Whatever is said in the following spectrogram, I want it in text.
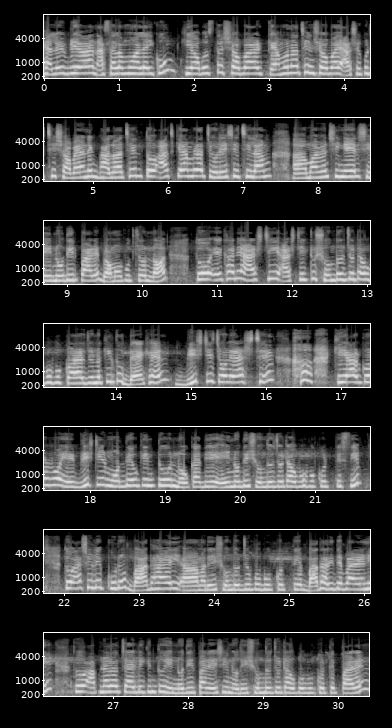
Hello everyone, আসসালামু আলাইকুম। কি অবস্থা সবার? কেমন আছেন সবাই? আশা করছি সবাই অনেক ভালো আছেন। তো আজকে আমরা চলে এসেছিলাম ময়মনসিংহের সেই নদীর পাড়ে ব্রহ্মপুত্র নদ। তো এখানে আসছি আসছি একটু সৌন্দর্যটা উপভোগ করার জন্য। কিন্তু দেখেন, বৃষ্টি চলে আসছে। কি আর করব? এই বৃষ্টির মধ্যেও কিন্তু নৌকা দিয়ে এই নদীর সৌন্দর্যটা উপভোগ করতেছি। তো আসলে কোনো বাধাই আমাদের সৌন্দর্য উপভোগ করতে বাধা দিতে পারেনি। তো আপনারাও চাইলে কিন্তু এই নদীর পাড়ে এসে নদীর সৌন্দর্যটা উপভোগ করতে পারেন।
